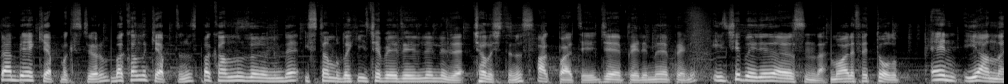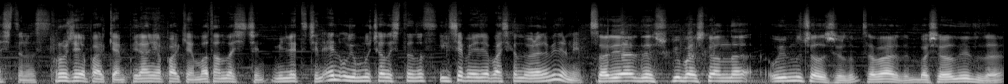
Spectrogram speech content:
Ben bir ek yapmak istiyorum. Bakanlık yaptınız. Bakanlığınız döneminde İstanbul'daki ilçe belediyeleriyle de çalıştınız. AK Partili, CHP'li, MHP'li. İlçe belediyeler arasında muhalefet muhabbette olup en iyi anlaştığınız, proje yaparken, plan yaparken, vatandaş için, millet için en uyumlu çalıştığınız ilçe belediye başkanını öğrenebilir miyim? Sarıyer'de Şükrü Başkan'la uyumlu çalışırdım. Severdim. Başarılıydı da.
